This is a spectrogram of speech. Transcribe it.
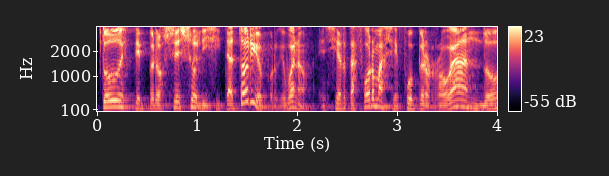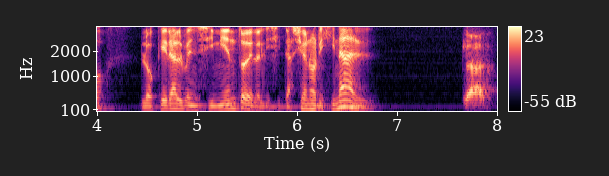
todo este proceso licitatorio, porque bueno, en cierta forma se fue prorrogando lo que era el vencimiento de la licitación original. Claro,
